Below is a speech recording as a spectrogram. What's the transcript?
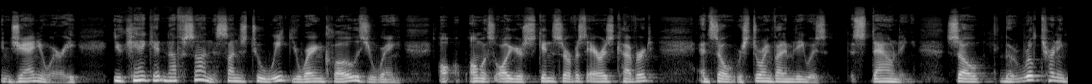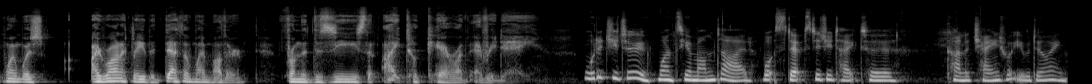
in January, you can't get enough sun. The sun's too weak. You're wearing clothes, you're wearing almost all your skin surface area is covered. And so restoring vitamin D was astounding. So the real turning point was, ironically, the death of my mother from the disease that I took care of every day. What did you do once your mum died? What steps did you take to kind of change what you were doing?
